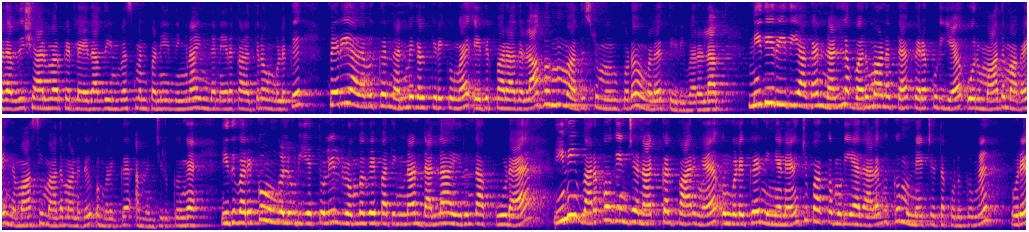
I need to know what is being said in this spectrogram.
அதாவது ஷேர் மார்க்கெட்டில் ஏதாவது இன்வெஸ்ட்மெண்ட் பண்ணியிருந்தீங்கன்னா இந்த நேர காலத்தில் உங்களுக்கு பெரிய அளவுக்கு நன்மைகள் கிடைக்குங்க. எதிர்பாராத லாபமும் அதிர்ஷ்டமும் கூட உங்களை தேடி வரலாம். நிதி ரீதியாக நல்ல வருமானத்தை பெறக்கூடிய ஒரு மாதமாக இந்த மாசி மாதமானது உங்களுக்கு அமைஞ்சிருக்குங்க. இது வரைக்கும் உங்களுடைய தொழில் ரொம்பவே பார்த்தீங்கன்னா டல்லாக இருந்தால் கூட இனி வரப்போகின்ற நாட்கள் பாருங்க. உங்களுக்கு நீங்கள் நினச்சி பார்க்க முடியாத அளவுக்கு முன்னேற்றத்தை கொடுக்குங்க. ஒரே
